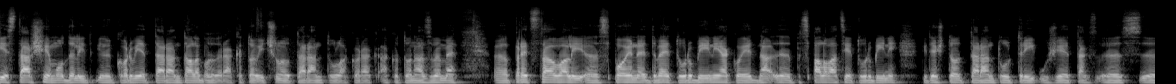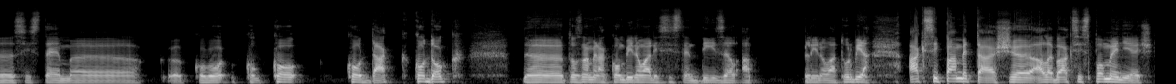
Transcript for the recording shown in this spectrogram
tie staršie modely korviet Tarantul alebo raketový členov Tarantul, ako, ako to nazveme, e, predstavovali e, spojené dve turbíny, ako jedna, e, spalovacie turbíny, kdežto Tarantul 3 už je tak, e, e, systém e, Kodak, Kodok, to znamená kombinovaný systém diesel a plynová turbína. Ak si pamätáš, alebo ak si spomenieš,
